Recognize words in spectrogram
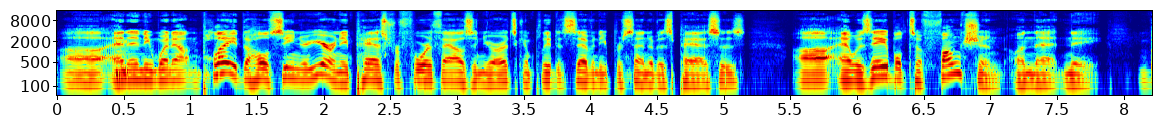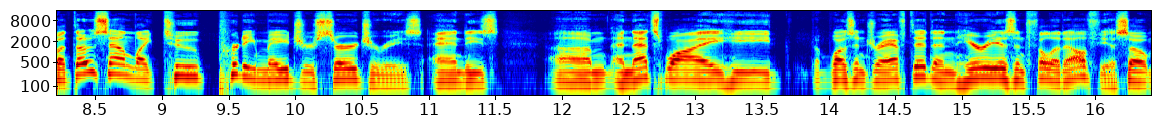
Uh, and then he went out and played the whole senior year, and he passed for 4,000 yards, completed 70% of his passes, uh, and was able to function on that knee. But those sound like two pretty major surgeries, and he's um, and that's why he wasn't drafted, and here he is in Philadelphia. So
